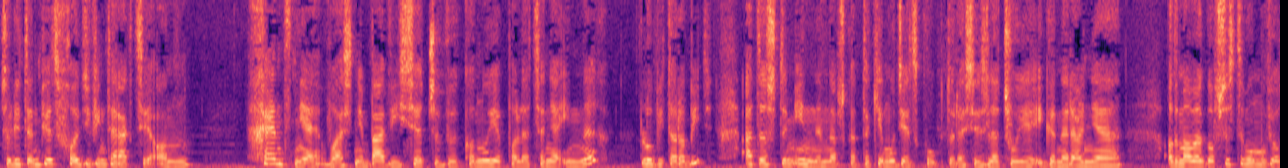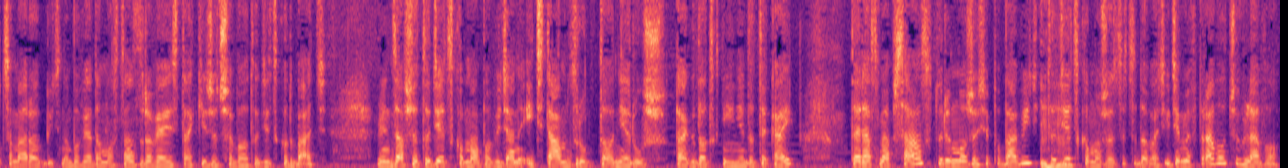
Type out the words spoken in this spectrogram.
Czyli ten pies wchodzi w interakcję. On chętnie właśnie bawi się, czy wykonuje polecenia innych, lubi to robić, a też tym innym, na przykład takiemu dziecku, które się źle czuje i generalnie od małego wszyscy mu mówią, co ma robić, no bo wiadomo, stan zdrowia jest taki, że trzeba o to dziecko dbać, więc zawsze to dziecko ma powiedziane, idź tam, zrób to, nie rusz, tak, dotknij, nie dotykaj. Teraz ma psa, z którym może się pobawić i to dziecko może zdecydować, idziemy w prawo czy w lewo,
